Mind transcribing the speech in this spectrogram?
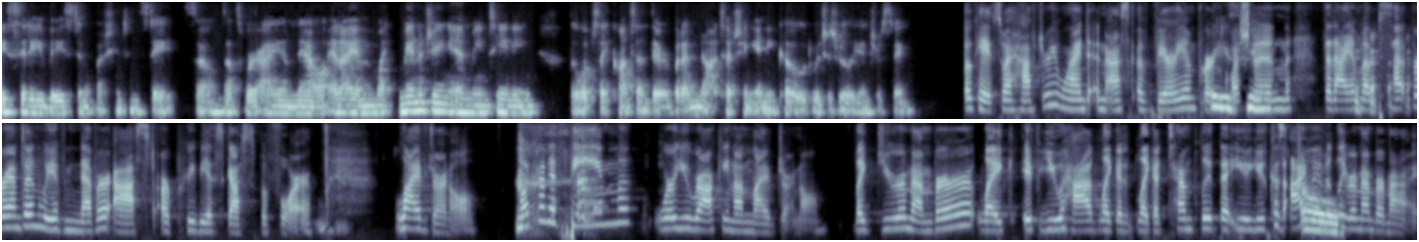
a city based in Washington state. So that's where I am now. And I am managing and maintaining the website content there, but I'm not touching any code, which is really interesting. Okay, so I have to rewind and ask a very important Please question do. that I am upset, Brandon. We have never asked our previous guests before. Live Journal. What kind of theme were you rocking on Live Journal? Like, do you remember, like, if you had like a like a template that you use? Because I oh. vividly remember mine.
